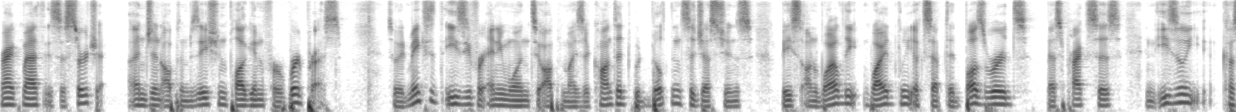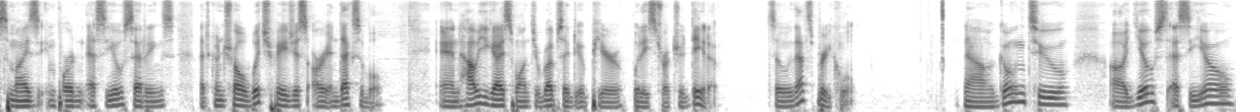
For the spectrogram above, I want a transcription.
Rank Math is a search engine optimization plugin for WordPress. So it makes it easy for anyone to optimize their content with built-in suggestions based on widely widely accepted buzzwords, best practices, and easily customize important SEO settings that control which pages are indexable and how you guys want your website to appear with a structured data. So that's pretty cool. Now going to uh, Yoast SEO,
